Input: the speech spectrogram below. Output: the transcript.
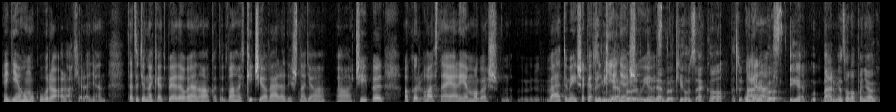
egy ilyen homokóra alakja legyen. Tehát, hogyha neked például olyan alkatod van, hogy kicsi a vállad és nagy a, a csípőd, akkor használjál ilyen magas váltöméseket, tehát, hogy, hogy mindenből, mindenből kihozzák a... Tehát, hogy bármiből, igen, bármi az alapanyag,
